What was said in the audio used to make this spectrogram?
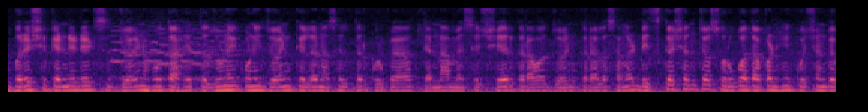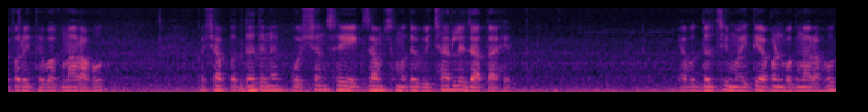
बरेचसे कॅन्डिडेट्स जॉईन होत आहेत. अजूनही कोणी जॉईन केलं नसेल तर कृपया त्यांना मेसेज शेअर करावा जॉईन करायला सांगा. डिस्कशनच्या स्वरूपात आपण हे क्वेश्चन पेपर इथे बघणार आहोत. कशा पद्धतीने क्वेश्चन्स हे एक्झाम्समध्ये विचारले जात आहेत याबद्दलची माहिती आपण बघणार आहोत.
